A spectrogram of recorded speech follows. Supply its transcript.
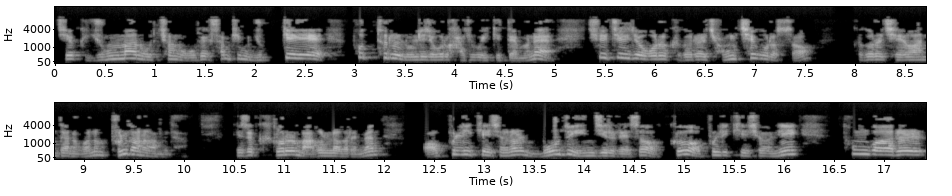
즉 65,536개의 포트를 논리적으로 가지고 있기 때문에 실질적으로 그거를 정책으로서 그거를 제어한다는 것은 불가능합니다. 그래서 그거를 막으려 그러면 어플리케이션을 모두 인지를 해서 그 어플리케이션이 통과를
